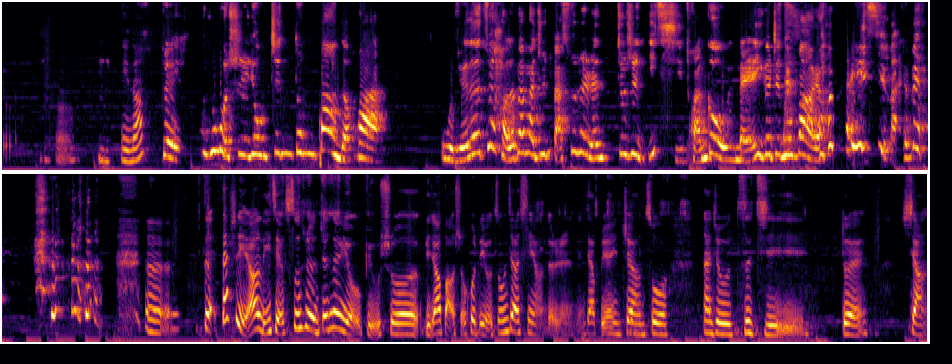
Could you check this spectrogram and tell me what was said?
有。嗯嗯，你呢？对，如果是用震动棒的话，我觉得最好的办法就是把宿舍人就是一起团购，每人一个震动棒，然后再一起来呗。呃，对，但是也要理解，宿舍真的有，比如说比较保守或者有宗教信仰的人，人家不愿意这样做，那就自己对想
